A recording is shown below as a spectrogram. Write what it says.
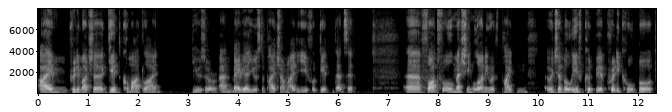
I'm pretty much a Git command line user, and maybe I use the PyCharm IDE for Git. That's it. Uh, Thoughtful Machine Learning with Python, which I believe could be a pretty cool book.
